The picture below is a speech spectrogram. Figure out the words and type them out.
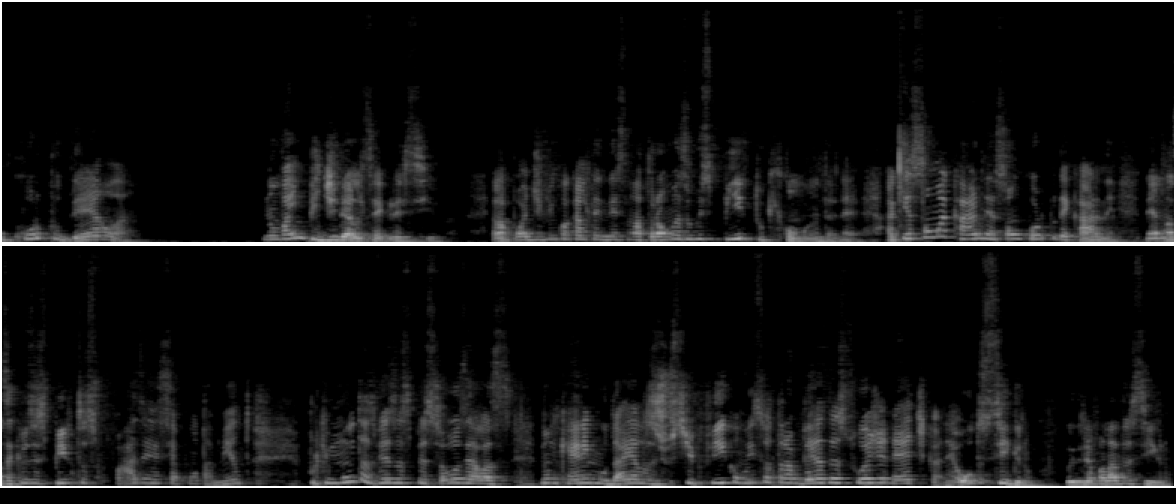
O corpo dela não vai impedir dela de ser agressiva. Ela pode vir com aquela tendência natural, mas é o espírito que comanda, né? Aqui é só uma carne, é só um corpo de carne, né? Mas aqui os espíritos fazem esse apontamento porque muitas vezes as pessoas elas não querem mudar e elas justificam isso através da sua genética, né? Ou do signo. Poderia falar do signo.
